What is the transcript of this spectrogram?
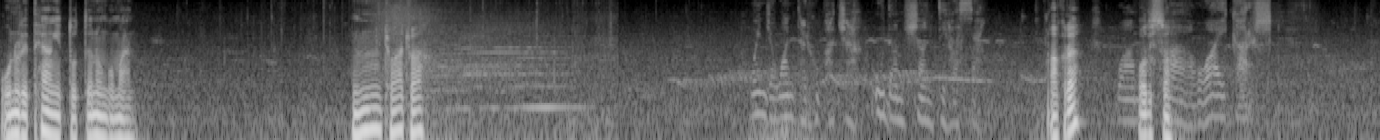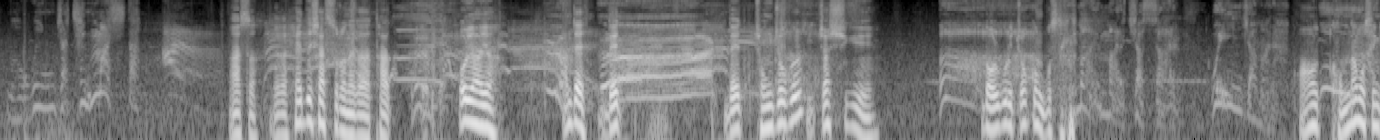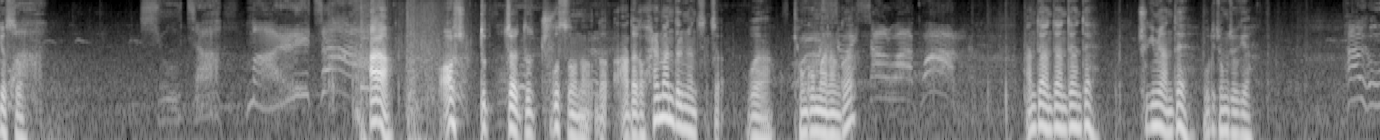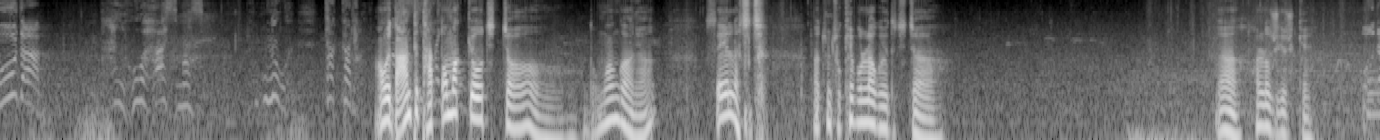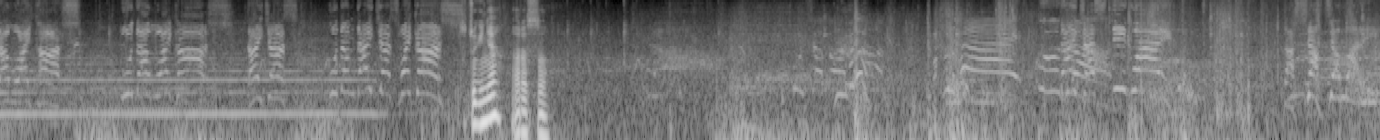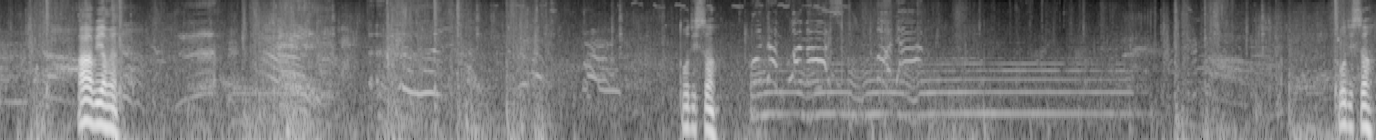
오늘의 태양이 또 뜨는구만. 음 좋아 좋아. 아 그래? 어딨어? 알았어. 내가 헤드샷으로 내가 다. 오야야. 안 돼. 내 내 종족을 이 자식이. 너 얼굴이 조금 못생. Mai marchasar, winjamana, 아 겁나 못생겼어. 아. 아씨, 너 진짜 너 죽었어. 나, 나, 아 내가 활 만 들면 진짜 뭐야? 경고만 한 거야? 안돼 안돼 안돼 안돼. 죽이면 안돼. 우리 종족이야. 아 왜 나한테 다 떠맡겨 진짜. 너무한 거 아니야? 세일라 진짜. 나 좀 좋게 보려고 해도 진짜. 야 활로 죽여줄게. 저쪽이냐? 알았어. 아 위험해. 또 어디 있어? 또 어디 있어?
